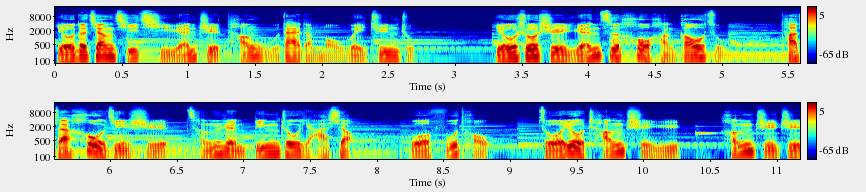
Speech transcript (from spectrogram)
有的将其起源至唐五代的某位君主，有说是源自后汉高祖，他在后晋时曾任兵州牙校，裹幞头，左右长齿鱼，横直之，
